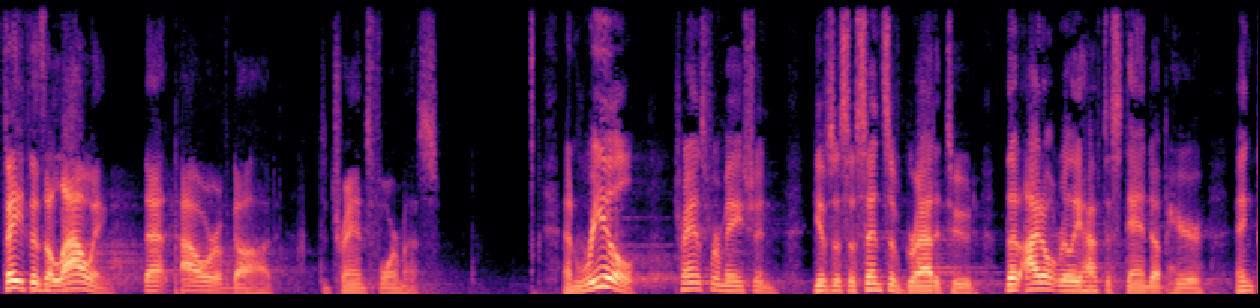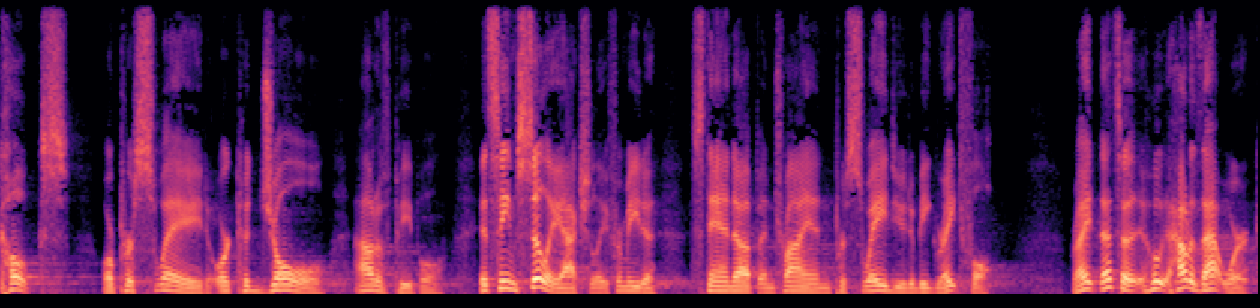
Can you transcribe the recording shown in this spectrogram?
Faith is allowing that power of God to transform us. And real transformation gives us a sense of gratitude that I don't really have to stand up here and coax or persuade or cajole out of people. It seems silly, actually, for me to stand up and try and persuade you to be grateful. Right? That's a, who, how does that work?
